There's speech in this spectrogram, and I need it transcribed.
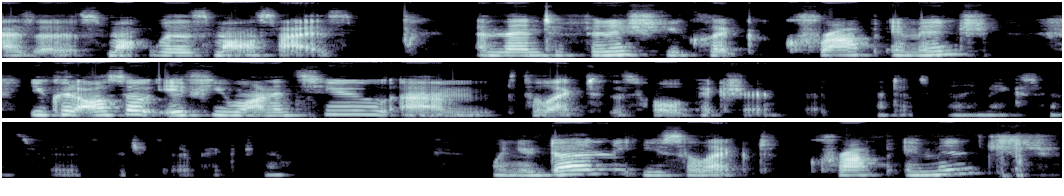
as a small with a small size. And then to finish, you click crop image. You could also, if you wanted to, um, select this whole picture, but that doesn't really make sense for this particular picture. When you're done, you select crop image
